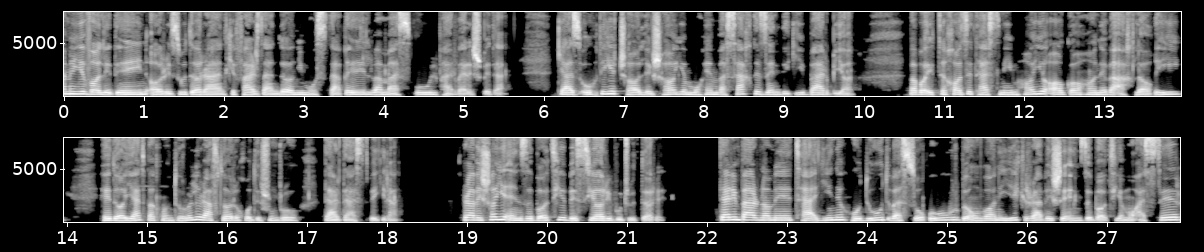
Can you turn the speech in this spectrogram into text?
همه والدین آرزو دارند که فرزندانی مستقل و مسئول پرورش بدن که از عهده چالش های مهم و سخت زندگی بر بیان و با اتخاذ تصمیم های آگاهانه و اخلاقی هدایت و کنترل رفتار خودشون رو در دست بگیرن. روش های انضباطی بسیاری وجود داره. در این برنامه تعیین حدود و سقور به عنوان یک روش انضباطی مؤثر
